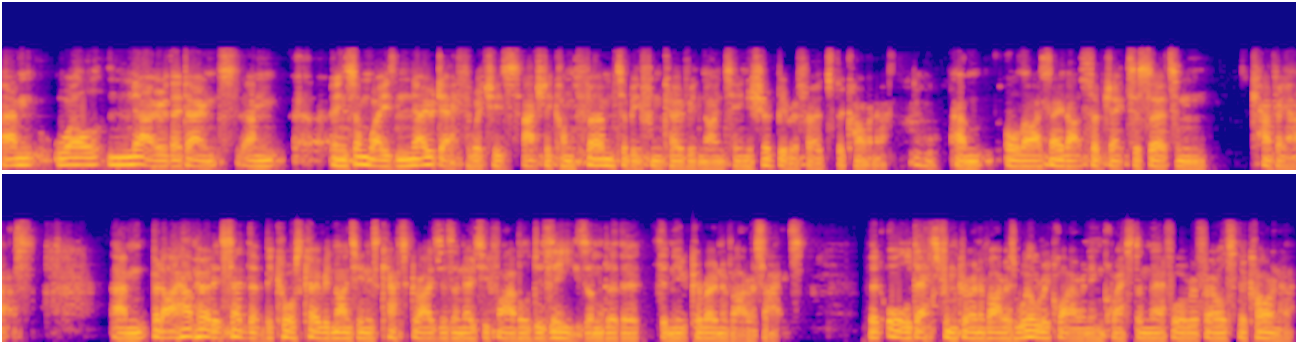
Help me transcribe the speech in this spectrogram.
Um, well, no, they don't. Um, in some ways, no death which is actually confirmed to be from COVID 19 should be referred to the coroner. Mm-hmm. Um, although I say that subject to certain caveats. Um, but I have heard it said that because COVID 19 is categorized as a notifiable disease under the, the new Coronavirus Act, that all deaths from coronavirus will require an inquest and therefore referral to the coroner.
